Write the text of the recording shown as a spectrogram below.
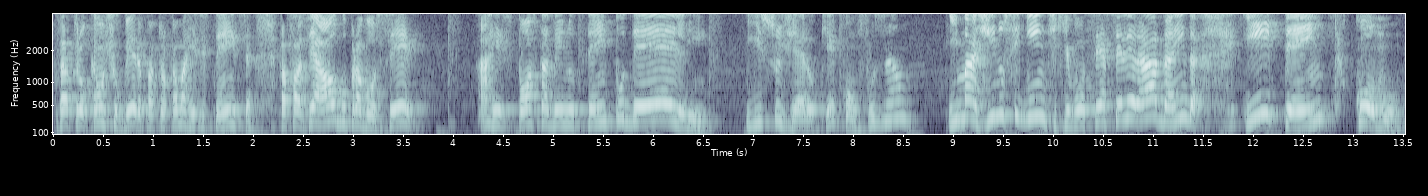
para trocar um chuveiro, para trocar uma resistência, para fazer algo para você, a resposta vem no tempo dele. Isso gera o que? Confusão. Imagina o seguinte, que você é acelerada ainda e tem como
